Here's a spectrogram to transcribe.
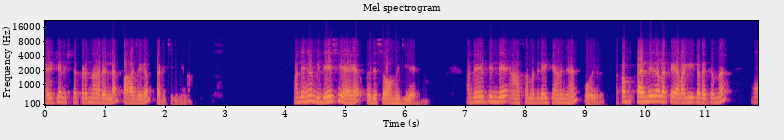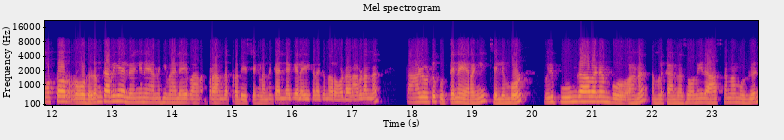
കഴിക്കാൻ ഇഷ്ടപ്പെടുന്നവരെല്ലാം പാചകം പഠിച്ചിരിക്കണം. അദ്ദേഹം വിദേശിയായ ഒരു സ്വാമിജിയായിരുന്നു. അദ്ദേഹത്തിന്റെ ആശ്രമത്തിലേക്കാണ് ഞാൻ പോയത്. അപ്പം കല്ലുകളൊക്കെ ഇളകി കിടക്കുന്ന മോട്ടോർ റോഡ്. നമുക്കറിയാമല്ലോ എങ്ങനെയാണ് ഹിമാലയ പ്രാന്ത പ്രദേശങ്ങളെന്ന് കല്ലൊക്കെ ഇളകി കിടക്കുന്ന റോഡാണ്. അവിടെ നിന്ന് താഴോട്ട് കുത്തനെ ഇറങ്ങി ചെല്ലുമ്പോൾ ഒരു പൂങ്കാവനം ആണ് നമ്മൾ കാണുന്നത്. സ്വാമിയുടെ ആശ്രമം മുഴുവൻ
